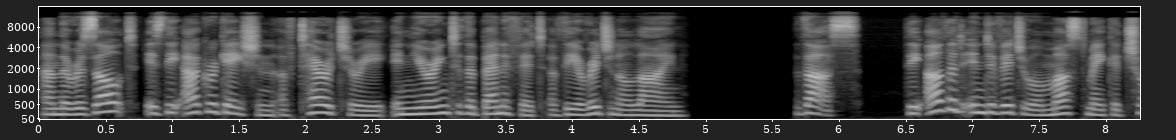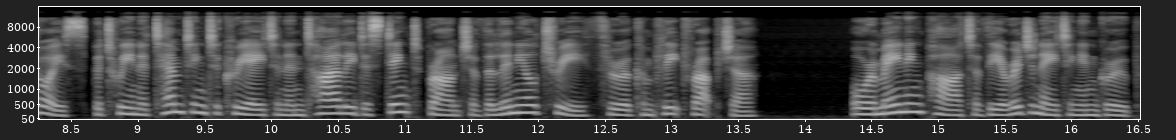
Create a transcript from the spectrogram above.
and the result is the aggregation of territory inuring to the benefit of the original line. Thus, the othered individual must make a choice between attempting to create an entirely distinct branch of the lineal tree through a complete rupture, or remaining part of the originating in group,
